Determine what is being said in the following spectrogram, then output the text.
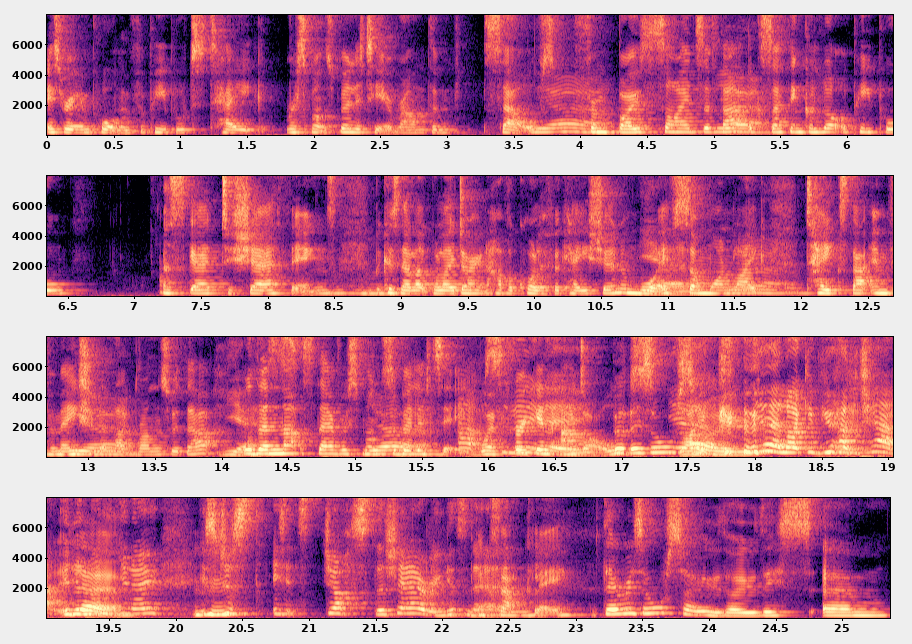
it's really important for people to take responsibility around themselves Yeah. from both sides of that Yeah. because i think a lot of people are scared to share things because they're like well i don't have a qualification and what if Mm-hmm. Yeah. someone like Yeah. takes that information and like runs with that well then that's their responsibility we're Absolutely. friggin adults But there's also like, yeah like if you had a chat Yeah. a, you know it's just it's just the sharing isn't it Mm-hmm. exactly there is also though this um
